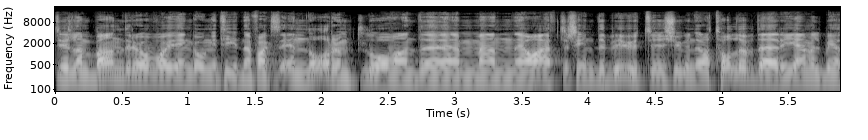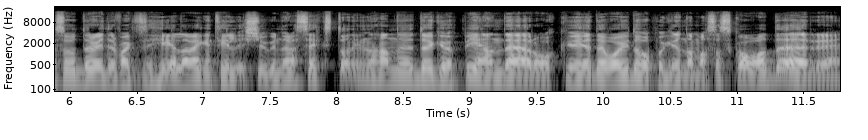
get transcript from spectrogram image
Dylan Bandrio var ju en gång i tiden faktiskt enormt lovande, men ja, efter sin debut 2012 där i MLB så dröjde det faktiskt hela vägen till 2016 innan han eh, dök upp igen där och eh, det var ju då på grund av massa skador.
